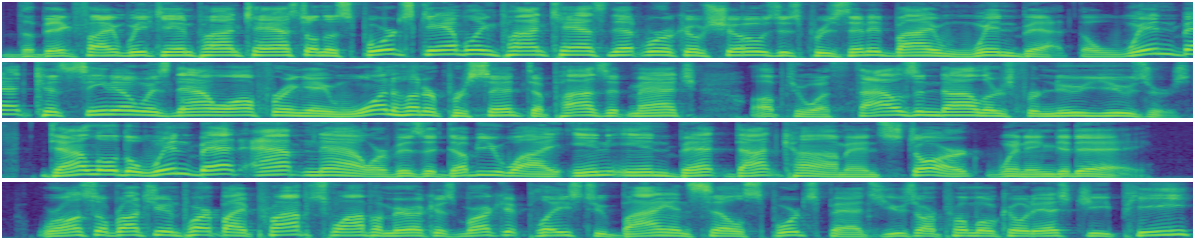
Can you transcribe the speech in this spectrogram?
The Big Fight Weekend podcast on the Sports Gambling Podcast Network of shows is presented by WynnBET. The WynnBET Casino is now offering a 100% deposit match up to $1,000 for new users. Download the WynnBET app now or visit WYNNBet.com and start winning today. We're also brought to you in part by PropSwap, America's marketplace to buy and sell sports bets. Use our promo code SGP,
